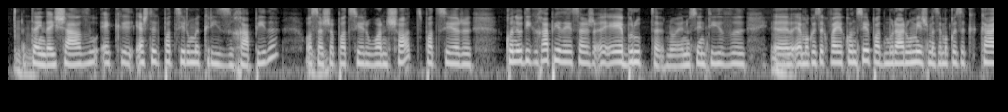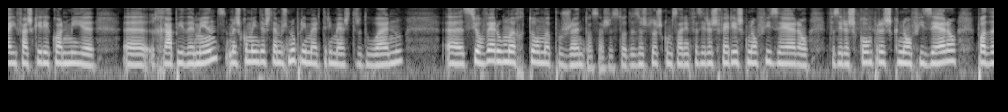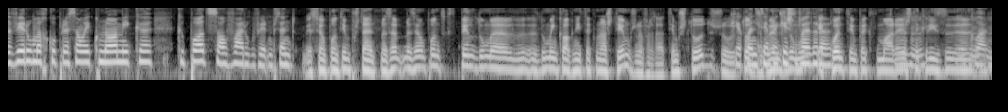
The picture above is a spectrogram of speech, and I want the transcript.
Uhum. tem deixado é que esta pode ser uma crise rápida, ou uhum. seja, pode ser one shot, pode ser quando eu digo rápida, é, é abrupta, não é? No sentido de uhum. uh, é uma coisa que vai acontecer, pode demorar um mês, mas é uma coisa que cai e faz cair a economia uh, rapidamente. Mas como ainda estamos no primeiro trimestre do ano, uh, se houver uma retoma pujante, ou seja, se todas as pessoas começarem a fazer as férias que não fizeram, fazer as compras que não fizeram, pode haver uma recuperação económica que pode salvar o governo. Portanto, Esse é um ponto importante, mas é, mas é um ponto que depende de uma, de uma incógnita que nós temos, na verdade, temos todos. Que é todos quanto tempo é que isto vai durar. É quanto tempo é que demora uhum. esta crise a, claro.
